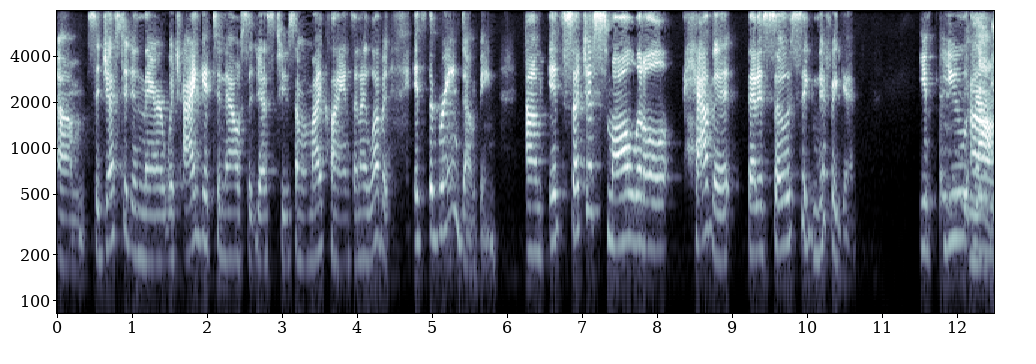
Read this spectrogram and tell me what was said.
um, suggested in there, which I get to now suggest to some of my clients, and I love it. It's the brain dumping. Um, it's such a small little habit that is so significant. You, you um,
